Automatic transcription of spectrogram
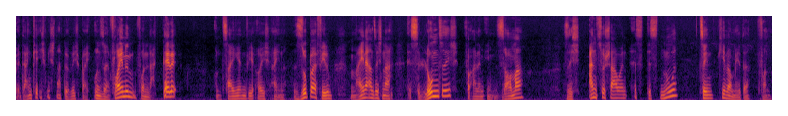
bedanke ich mich natürlich bei unseren Freunden von La Tele und zeigen wir euch einen super Film. Meiner Ansicht nach, es lohnt sich, vor allem im Sommer, sich anzuschauen. Es ist nur 10 Kilometer von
